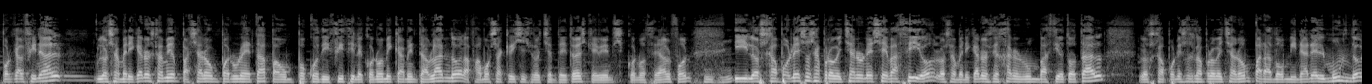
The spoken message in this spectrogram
porque al final los americanos también pasaron por una etapa un poco difícil económicamente hablando, la famosa crisis del 83 que bien se conoce Alfon, y los japoneses aprovecharon ese vacío, los americanos dejaron un vacío total, los japoneses lo aprovecharon para dominar el mundo,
